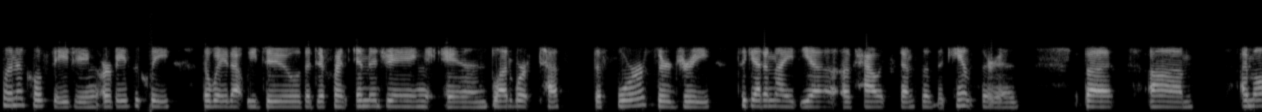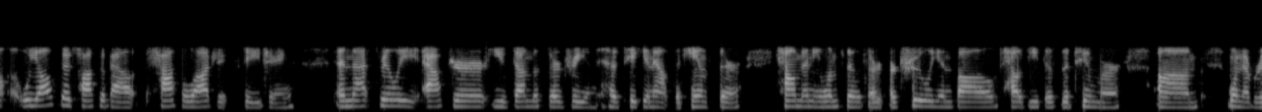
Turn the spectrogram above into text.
clinical staging, or basically the way that we do the different imaging and blood work tests before surgery to get an idea of how extensive the cancer is. But um, we also talk about pathologic staging, and that's really after you've done the surgery and have taken out the cancer how many lymph nodes are, are truly involved, how deep is the tumor um, whenever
